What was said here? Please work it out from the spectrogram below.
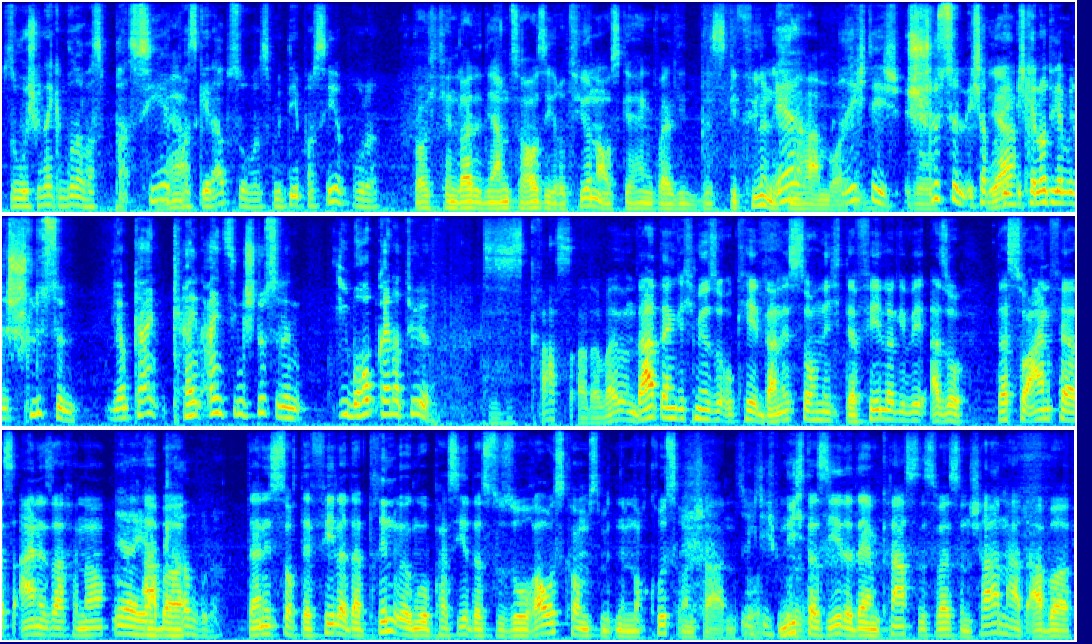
So, wo ich mir denke, Bruder, was passiert? Ja. Was geht ab so? Was mit dir passiert, Bruder? Bro, ich kenne Leute, die haben zu Hause ihre Türen ausgehängt, weil die das Gefühl nicht mehr haben wollten. richtig. So. Schlüssel. Ich, hab- Ja. ich kenne Leute, die haben ihre Schlüssel. Die haben kein, keinen einzigen Schlüssel in überhaupt keiner Tür. Das ist krass, Alter. Und da denke ich mir so, okay, dann ist doch nicht der Fehler gewesen. Also, dass du einfährst, eine Sache, ne? Ja, ja, Aber klar, Bruder. dann ist doch der Fehler da drin irgendwo passiert, dass du so rauskommst mit einem noch größeren Schaden. So. Richtig, Bruder. nicht, dass jeder, der im Knast ist, weiß, einen Schaden hat, aber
